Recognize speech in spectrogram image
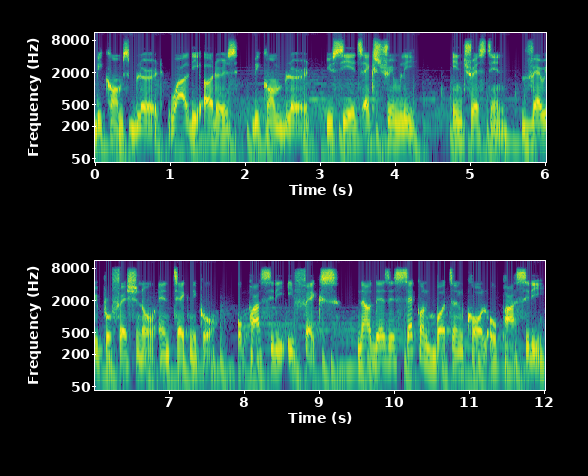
becomes blurred, while the others become blurred. You see it's extremely interesting, very professional and technical. Opacity effects. Now there's a second button called opacity.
